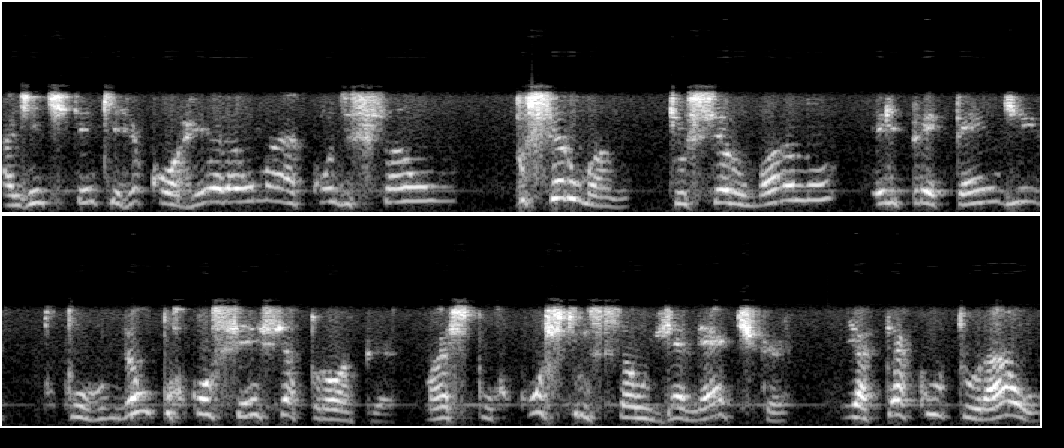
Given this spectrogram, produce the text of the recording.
a gente tem que recorrer a uma condição do ser humano, que o ser humano ele pretende por, não por consciência própria, mas por construção genética e até cultural,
